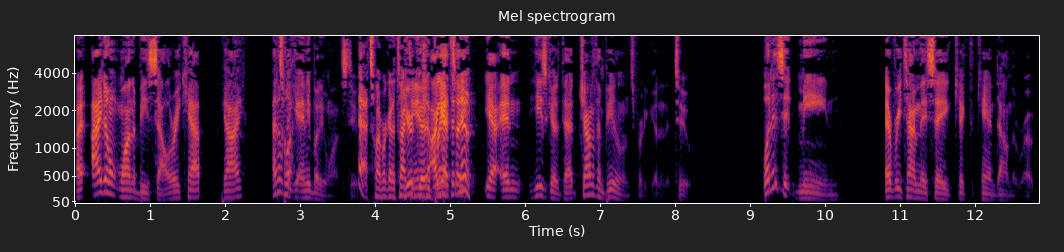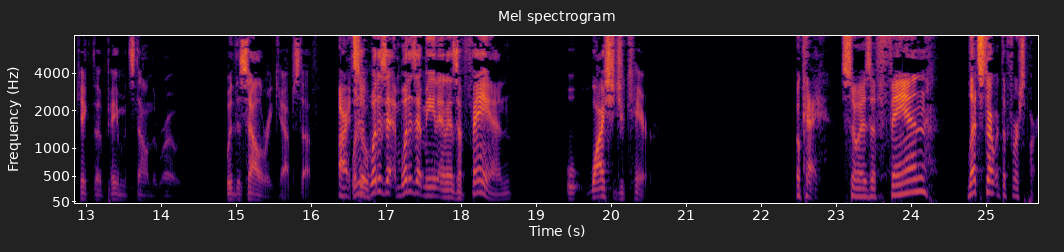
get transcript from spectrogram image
I, I don't want to be salary cap guy. I don't That's think why- anybody wants to. Yeah, that's why we're going to talk You're to good. Andrew I got Brandt to at you, noon. yeah, and he's good at that. Jonathan Peterlin's pretty good at it too. What does it mean every time they say kick the can down the road, kick the payments down the road with the salary cap stuff? All right, What, so is, what does that What does that mean? And as a fan, why should you care? Okay. So as a fan, let's start with the first part,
